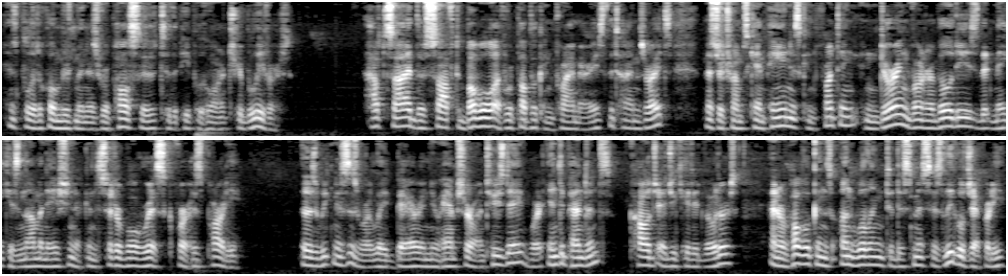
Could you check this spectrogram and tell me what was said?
his political movement is repulsive to the people who aren't true believers. Outside the soft bubble of Republican primaries, The Times writes, Mr. Trump's campaign is confronting enduring vulnerabilities that make his nomination a considerable risk for his party. Those weaknesses were laid bare in New Hampshire on Tuesday, where independents, college educated voters, and Republicans unwilling to dismiss his legal jeopardy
